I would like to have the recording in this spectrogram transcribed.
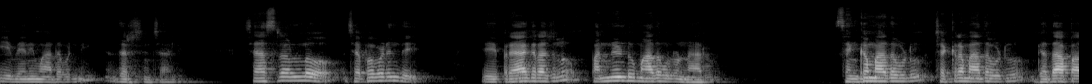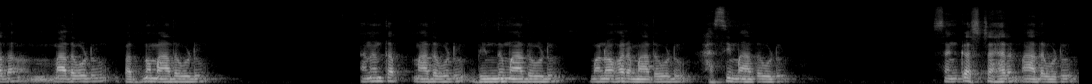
ఈ వేణి మాధవుడిని దర్శించాలి. శాస్త్రంలో చెప్పబడింది ఈ ప్రయాగరాజులో పన్నెండు మాధవులు ఉన్నారు. శంఖ మాధవుడు చక్ర మాధవుడు గదాపాద మాధవుడు పద్మ మాధవుడు అనంత మాధవుడు బిందు మాధవుడు మనోహర మాధవుడు హసి మాధవుడు సంకష్టహర మాధవుడు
